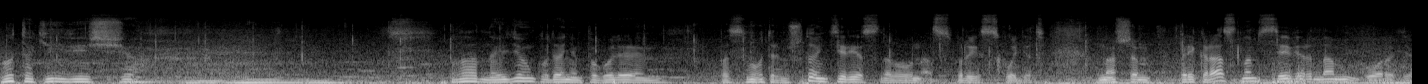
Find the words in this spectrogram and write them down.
Вот такие вещи. Ладно, идем куда-нибудь погуляем. Посмотрим, что интересного у нас происходит в нашем прекрасном северном городе.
